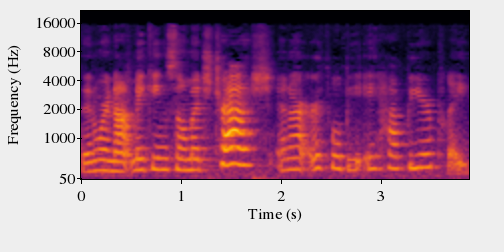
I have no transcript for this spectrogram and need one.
Then we're not making so much trash and our earth will be a happier place.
